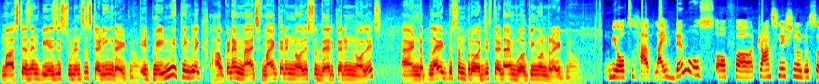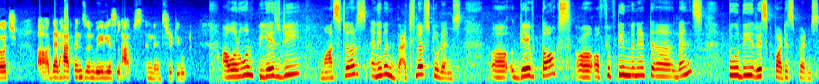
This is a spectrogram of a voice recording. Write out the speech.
masters and PhD students are studying right now. It made me think like how can I match my current knowledge to their current knowledge and apply it to some projects that I'm working on right now. We also have live demos of uh, translational research uh, that happens in various labs in the institute. Our own PhD, masters and even bachelor students uh, gave talks uh, of 15 minute uh, lengths to the RISC participants.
